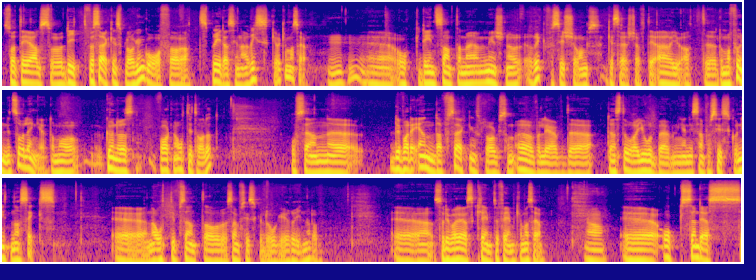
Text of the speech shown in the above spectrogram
Så att det är alltså dit försäkringsbolagen går för att sprida sina risker. kan man säga. Mhm. Eh, Och det intressanta med Münchner Rückversicherungsgesellschaft det är ju att eh, de har funnits så länge. De har grundades på 1880-talet. Och sen, det var det enda försäkringsbolag som överlevde den stora jordbävningen i San Francisco 1906. eh, När 80% av San Francisco låg i ruiner. Då. Eh, Så det var deras claim to fame kan man säga. Ja. Eh, Och sen dess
